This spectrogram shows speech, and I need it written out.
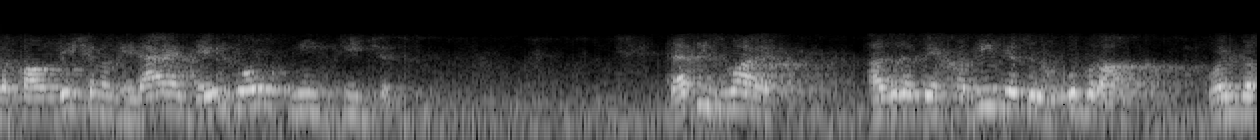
the foundation of hidayah, they don't need teachers. That is why Hazrat Khadijatul Kubra, when the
